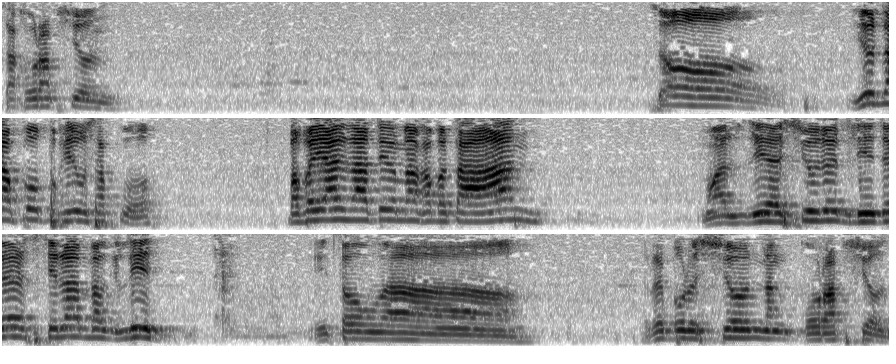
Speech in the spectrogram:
Sa korupsyon. So, yun lang po pakiusap ko. Babayaan natin ang mga kabataan, mga student leaders, sila mag-lead itong ah, revolusyon ng korupsyon.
